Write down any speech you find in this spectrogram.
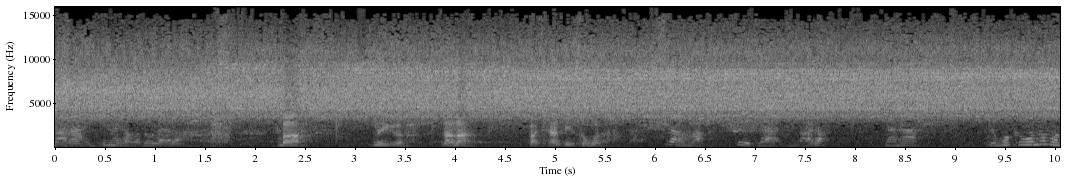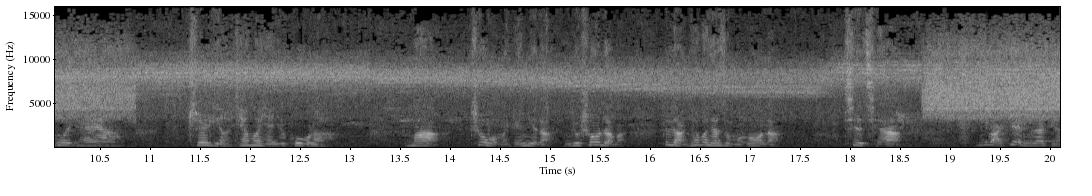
兰兰，你们两个都来了。妈，那个兰兰，把钱给你送过来了。这样吧，这个钱你拿着。兰兰，怎么给我那么多钱呀？这两千块钱就够了。妈，这我们给你的，你就收着吧。这两千块钱怎么够呢？借钱，你把借你的钱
